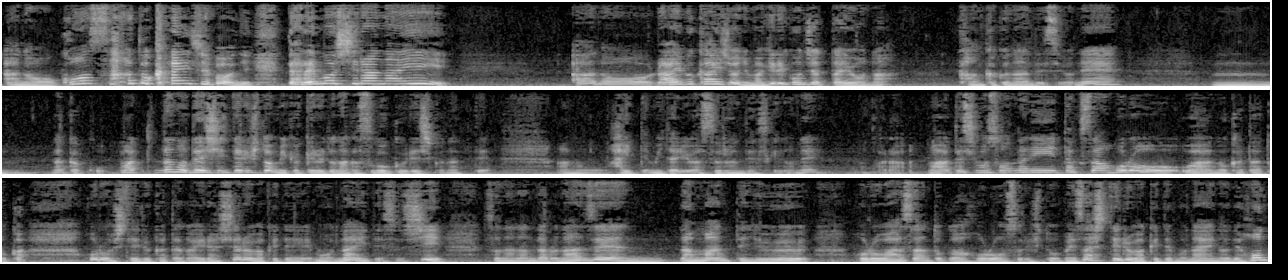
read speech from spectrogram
あのコンサート会場に誰も知らないあのライブ会場に紛れ込んじゃったような感覚なんですよね。うん。なんかこう、まなので知ってる人を見かけるとなんかすごく嬉しくなってあの入ってみたりはするんですけどね。だからまあ私もそんなにたくさんフォロワーの方とかフォローしている方がいらっしゃるわけでもないですしそんななんだろう何千何万っていうフォロワーさんとかがフォローする人を目指してるわけでもないので本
